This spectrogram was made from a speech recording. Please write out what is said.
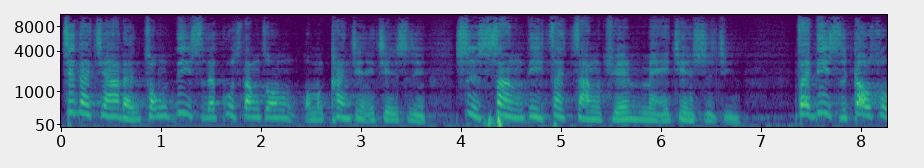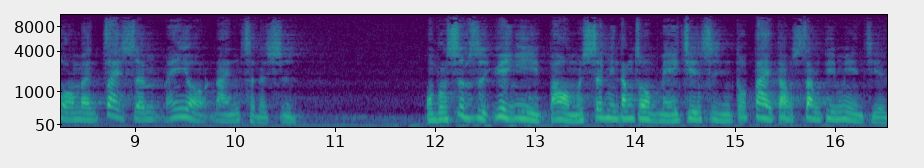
现在家人从历史的故事当中，我们看见一件事情：是上帝在掌权每一件事情。在历史告诉我们，在神没有难成的事。我们是不是愿意把我们生命当中每一件事情都带到上帝面前，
